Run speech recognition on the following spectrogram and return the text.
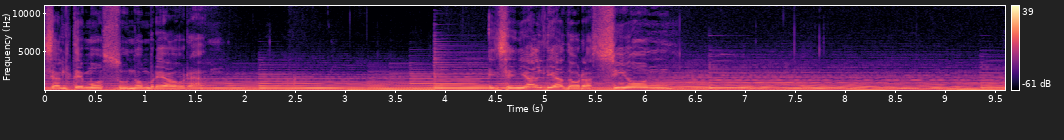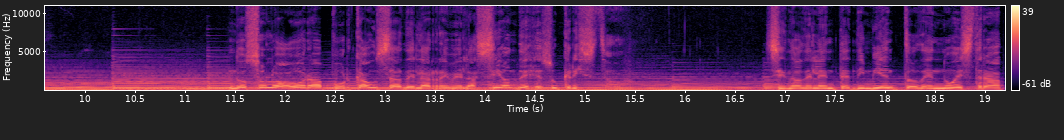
Exaltemos su nombre ahora. En señal de adoración, no solo ahora por causa de la revelación de Jesucristo, sino del entendimiento de nuestra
